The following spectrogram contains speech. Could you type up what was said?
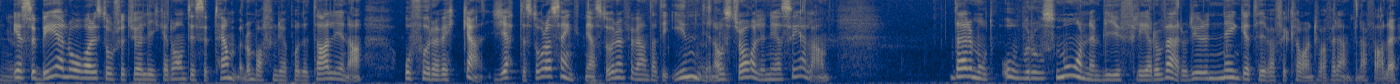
Mm. ECB lovar i stort sett göra likadant i september. De bara funderar på detaljerna. Och förra veckan jättestora sänkningar, större än förväntat i Indien, mm. Australien, Nya Zeeland. Däremot orosmolnen blir ju fler och värre och det är den negativa förklaringen till varför räntorna faller.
